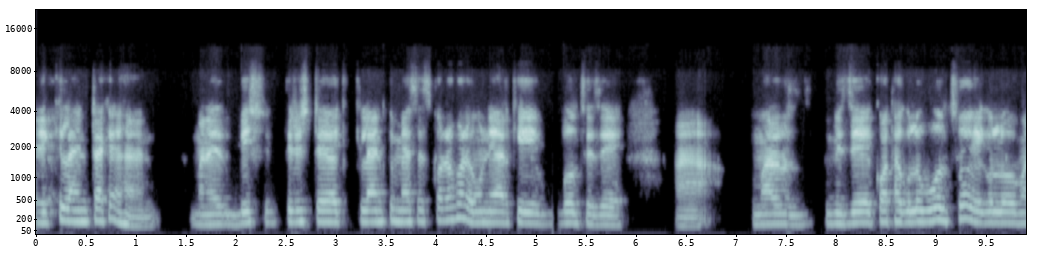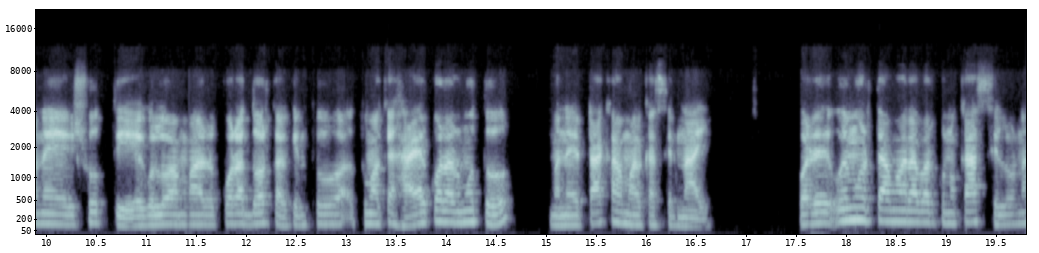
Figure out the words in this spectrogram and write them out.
এই ক্লায়েন্টটাকে হ্যাঁ মানে বিশ তিরিশটা ক্লায়েন্টকে মেসেজ করার পরে উনি আর কি বলছে যে আহ, তোমার তুমি যে কথাগুলো বলছো এগুলো মানে সত্যি এগুলো আমার করার দরকার। কিন্তু তোমাকে হায়ার করার মতো মানে টাকা আমার কাছে নাই। পরে ওই মুহূর্তে আমার আবার কোনো কাজ ছিল না।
